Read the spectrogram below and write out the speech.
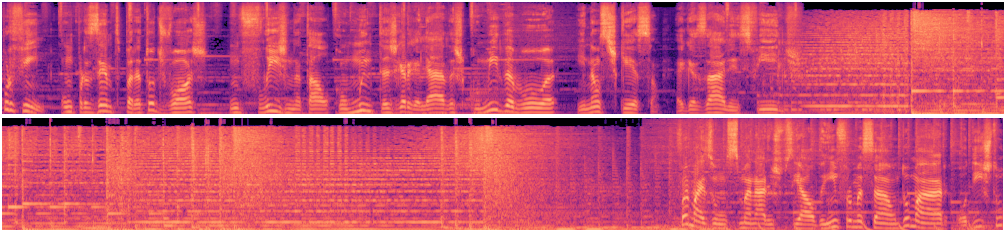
Por fim, um presente para todos vós, um Feliz Natal com muitas gargalhadas, comida boa e não se esqueçam, agasalhem-se, filhos. Foi mais um semanário especial de informação do mar ou disto.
